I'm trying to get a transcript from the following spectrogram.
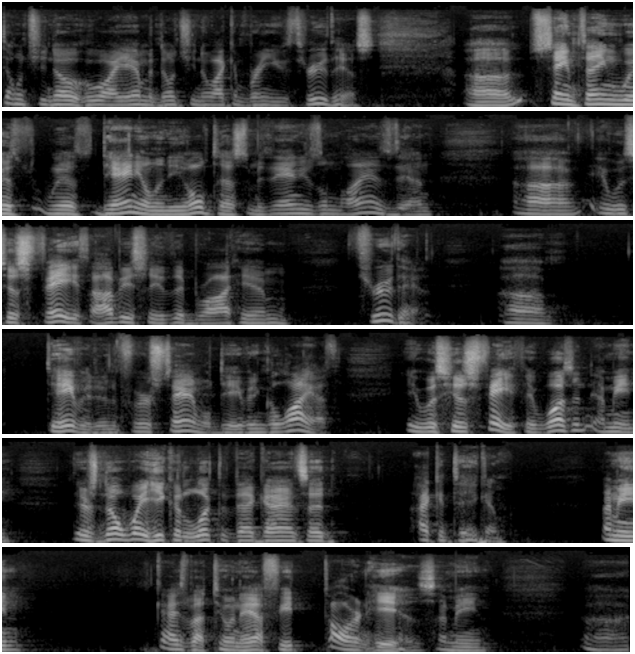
don't you know who I am and don't you know I can bring you through this? Uh, same thing with, with Daniel in the Old Testament. Daniel's in the lion's den. Uh, it was his faith, obviously, that brought him through that. Uh, David in the first Samuel, David and Goliath. It was his faith. It wasn't, I mean, there's no way he could have looked at that guy and said, I can take him. I mean, guy's about two and a half feet taller than he is. I mean, uh,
